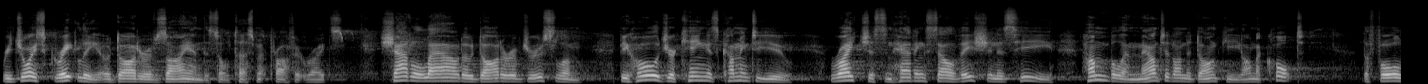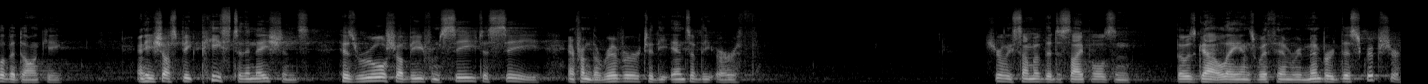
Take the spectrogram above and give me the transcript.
Rejoice greatly, O daughter of Zion, this Old Testament prophet writes. Shout aloud, O daughter of Jerusalem. Behold, your king is coming to you. Righteous and having salvation is he, humble and mounted on a donkey, on a colt, the foal of a donkey. And he shall speak peace to the nations. His rule shall be from sea to sea, and from the river to the ends of the earth. Surely some of the disciples and those Galileans with him remembered this scripture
